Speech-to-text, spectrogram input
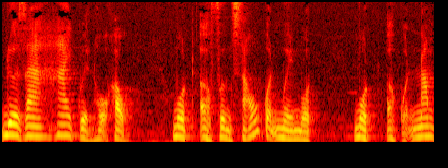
đưa ra hai quyển hộ khẩu. Một ở phường 6 quận 11, một ở quận 5.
